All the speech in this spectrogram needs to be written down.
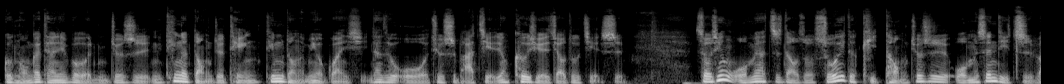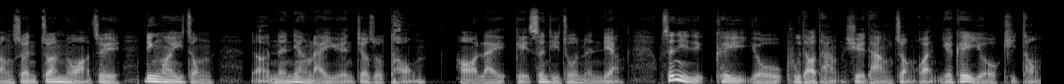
滚红跟条件不合，你就是你听得懂就听，听不懂也没有关系。但是我就是把它解用科学的角度解释。首先，我们要知道说，所谓的体痛就是我们身体脂肪酸转化这另外一种呃能量来源，叫做铜，好来给身体做能量。身体可以由葡萄糖、血糖转换，也可以由酮。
